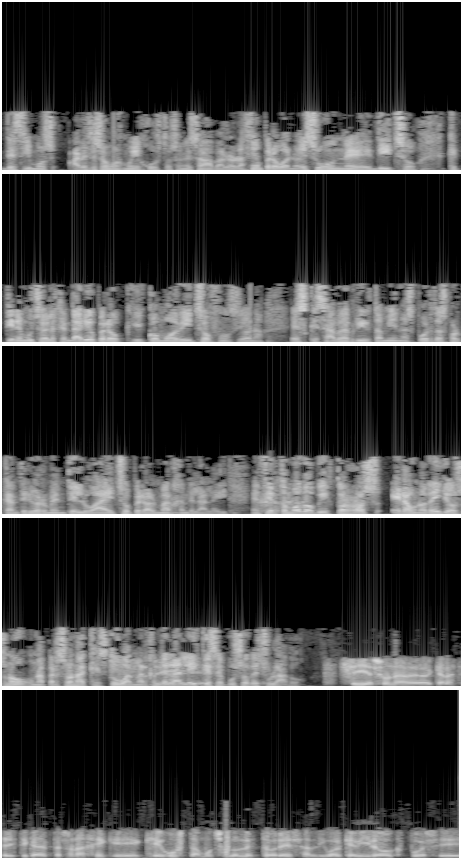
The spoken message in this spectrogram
decimos, a veces somos muy injustos en esa valoración, pero bueno, es un eh, dicho que tiene mucho de legendario, pero que como dicho funciona. Es que sabe abrir también las puertas porque anteriormente lo ha hecho, pero al margen de la ley. En cierto modo, Víctor Ross era uno de ellos, ¿no? Una persona que estuvo al margen de la ley, que se puso de su lado. Sí, es una característica del personaje que, que gusta mucho a los lectores, al igual que Vidocq, pues, eh,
